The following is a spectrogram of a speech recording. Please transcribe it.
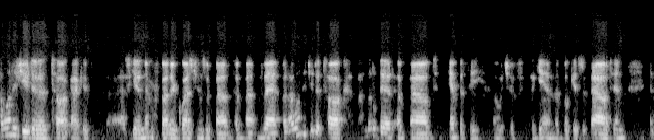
I wanted you to talk. I could ask you a number of other questions about about that, but I wanted you to talk a little bit about empathy, which, if, again, the book is about. And, and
